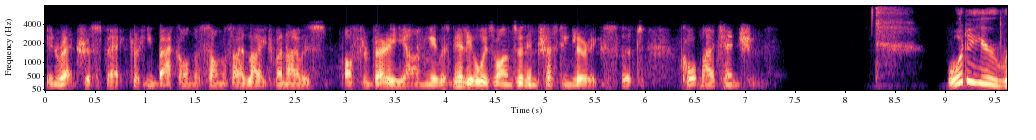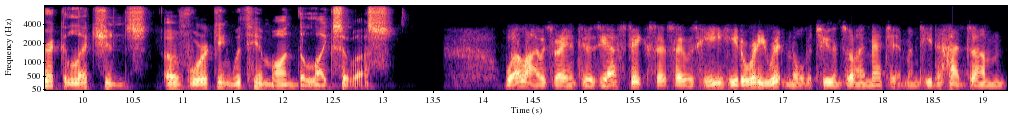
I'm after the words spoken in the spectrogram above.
in retrospect, looking back on the songs I liked when I was often very young, it was nearly always ones with interesting lyrics that caught my attention. What are your recollections of working with him on The Likes of Us? Well, I was very enthusiastic, so so was he. He'd already written all the tunes when I met him, and he'd had um,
